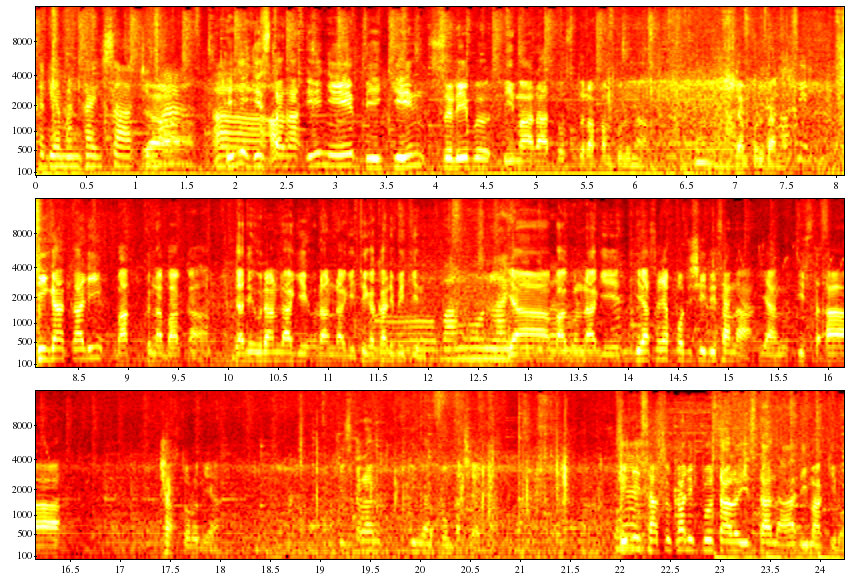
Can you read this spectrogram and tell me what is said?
kediaman kaisar. Cuma Ya. eh, ini istana ini bikin 1586 yang pertama. Tiga kali bak kena bakar. Jadi ulang lagi, ulang lagi. Tiga kali bikin. Oh, bangun lagi. Ya, dibangun. bangun lagi. Biasanya posisi di sana yang ist uh, castle-nya. Sekarang tinggal fondasi aja. Ini satu kali putar istana 5 kilo.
